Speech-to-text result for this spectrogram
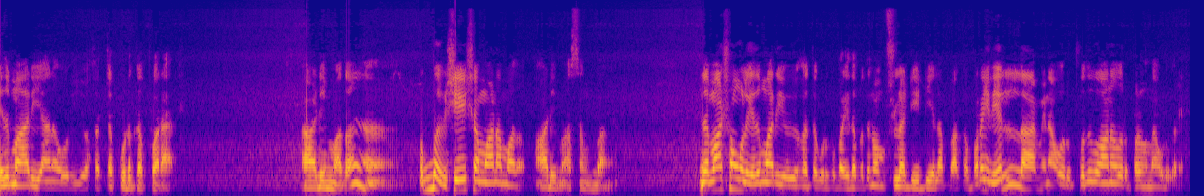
எது மாதிரியான ஒரு யோகத்தை கொடுக்க போறார்? ஆடி மாதம் ரொம்ப விசேஷமான மாதம். ஆடி மாசம்பாங்க. இந்த மாசம் உங்களுக்கு எது மாதிரி யோகத்தை கொடுக்க போறேன் இதை பத்தி நம்ம ஃபுல்லா டீட்டெயிலாக பார்க்க போறோம். இது எல்லாமே நான் ஒரு பொதுவான ஒரு பலன் தான் கொடுக்குறேன்.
